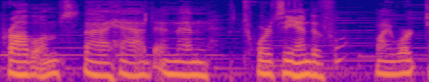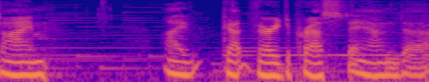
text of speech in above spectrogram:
problems that I had. And then towards the end of my work time I got very depressed and uh,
